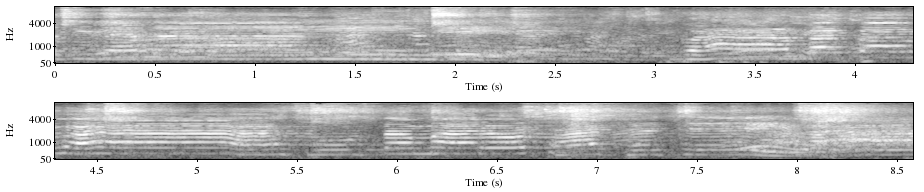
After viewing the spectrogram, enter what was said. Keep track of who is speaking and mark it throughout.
Speaker 1: ગણપતિ દાદાની જય. વાહ બાપા શું તમારો ઠાઠ છે?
